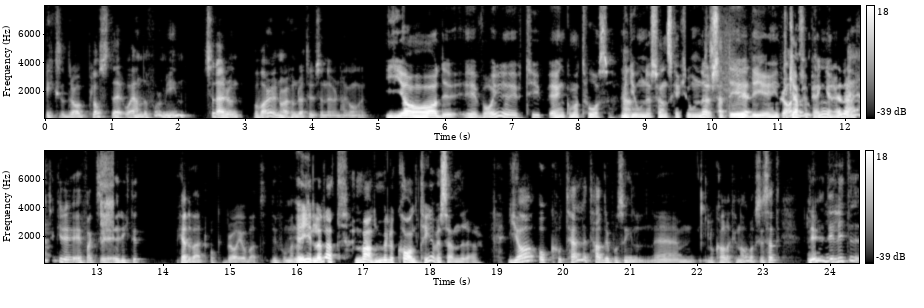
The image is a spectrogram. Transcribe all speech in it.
extra dragplåster och ändå får de ju in sådär runt, vad var det, några hundratusen nu den här gången? Ja, det var ju typ 1,2 ja. miljoner svenska kronor. Så, det, det, är ju inte kaffepengar heller. Nej, jag tycker det är faktiskt riktigt hedervärt och bra jobbat. Det får man jag gillade att Malmö lokal-tv sänder där. Ja, och hotellet hade det på sin eh, lokala kanal också. Så det, mm. det, är lite,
